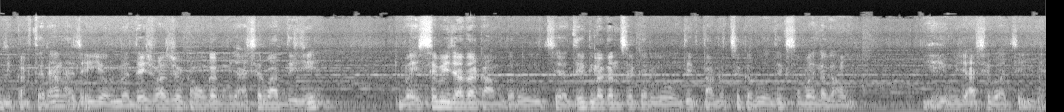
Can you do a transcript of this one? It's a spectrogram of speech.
मुझे करते रहना चाहिए और मैं देशवासियों कहूँगा कि मुझे आशीर्वाद दीजिए कि मैं इससे भी ज़्यादा काम करूँ, इससे अधिक लगन से करूँ, अधिक ताकत से करूँ, अधिक समय लगाऊँ। यही मुझे आशीर्वाद चाहिए।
